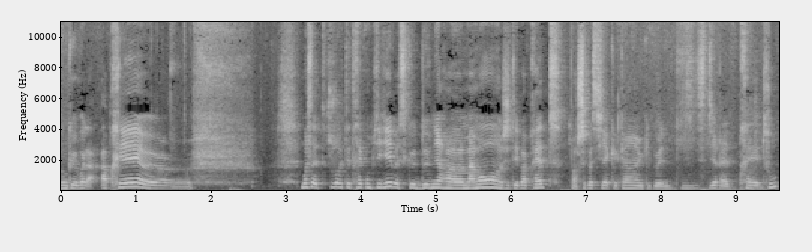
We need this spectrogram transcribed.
Donc voilà. Après. Moi, ça a toujours été très compliqué parce que devenir maman, j'étais pas prête. Enfin, je sais pas s'il y a quelqu'un qui peut se dire être prêt et tout.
